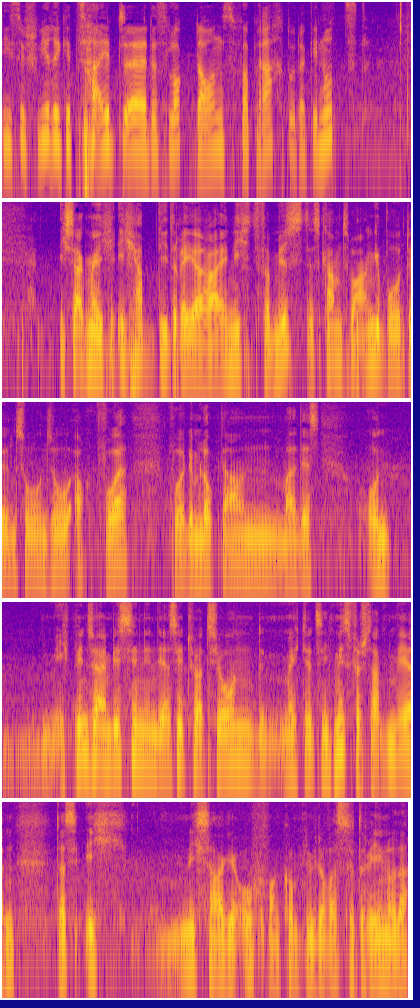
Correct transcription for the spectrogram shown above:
diese schwierige Zeit äh, des Lockdowns verbracht oder genutzt? Ich sage mal, ich, ich habe die Dreherei nicht vermisst. Es kamen zwar Angebote und so und so, auch vor, vor dem Lockdown mal das. Und ich bin so ein bisschen in der Situation, möchte jetzt nicht missverstanden werden, dass ich nicht sage, oh, wann kommt denn wieder was zu drehen oder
